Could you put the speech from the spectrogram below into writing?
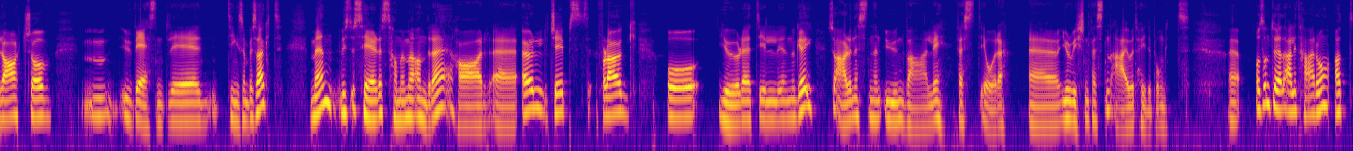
rart show, uvesentlige ting som blir sagt. Men hvis du ser det sammen med andre, har eh, øl, chips, flagg, og gjør det til noe gøy, så er det nesten en uunnværlig fest i året. Eh, Eurovision-festen er jo et høydepunkt. Eh, og sånn tror jeg det er litt her òg, at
